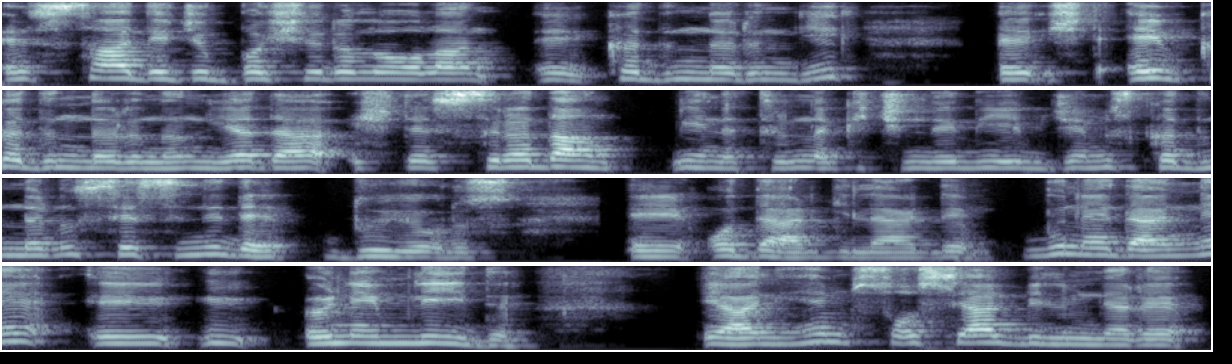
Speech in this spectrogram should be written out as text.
e, sadece başarılı olan e, kadınların değil, işte ev kadınlarının ya da işte sıradan yine tırnak içinde diyebileceğimiz kadınların sesini de duyuyoruz e, o dergilerde. Bu nedenle e, önemliydi. Yani hem sosyal bilimlere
